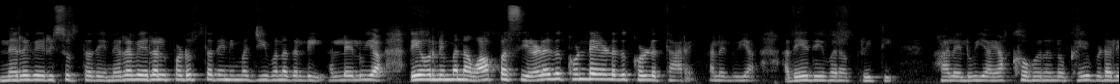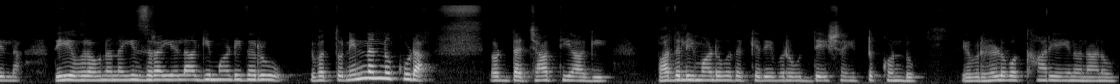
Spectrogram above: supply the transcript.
ನೆರವೇರಿಸುತ್ತದೆ, ನೆರವೇರಲ್ಪಡುತ್ತದೆ ನಿಮ್ಮ ಜೀವನದಲ್ಲಿ. ಅಲ್ಲೆಲುಯ್ಯ ದೇವರು ನಿಮ್ಮನ್ನು ವಾಪಸ್ ಎಳೆದುಕೊಂಡೇ ಎಳೆದುಕೊಳ್ಳುತ್ತಾರೆ. ಅಲ್ಲೆಲುಯ್ಯ ಅದೇ ದೇವರ ಪ್ರೀತಿ. ಹಾಲೆಲುಯ್ಯ ಯಾಕೋವನನ್ನು ಕೈ ಬಿಡಲಿಲ್ಲ ದೇವರು ಅವನನ್ನು ಇಸ್ರಾಯೇಲ್ ಆಗಿ ಮಾಡಿದರು. ಇವತ್ತು ನಿನ್ನನ್ನು ಕೂಡ ದೊಡ್ಡ ಜಾತಿಯಾಗಿ ಬದಲಿ ಮಾಡುವುದಕ್ಕೆ ದೇವರ ಉದ್ದೇಶ ಇಟ್ಟುಕೊಂಡು ದೇವರು ಹೇಳುವ ಕಾರ್ಯ ಏನು ನಾನು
